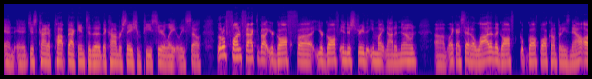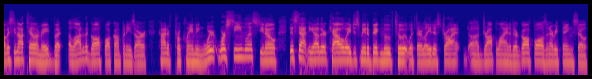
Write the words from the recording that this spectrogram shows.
and, and it just kind of popped back into the the conversation piece here lately. So, little fun fact about your golf uh, your golf industry that you might not have known. Um, like I said, a lot of the golf golf ball companies now, obviously not TaylorMade, but a lot of the golf ball companies are kind of proclaiming we're we're seamless. You know, this, that, and the other. Callaway just made a big move to it with their latest dry, uh, drop line of their golf balls and everything. So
